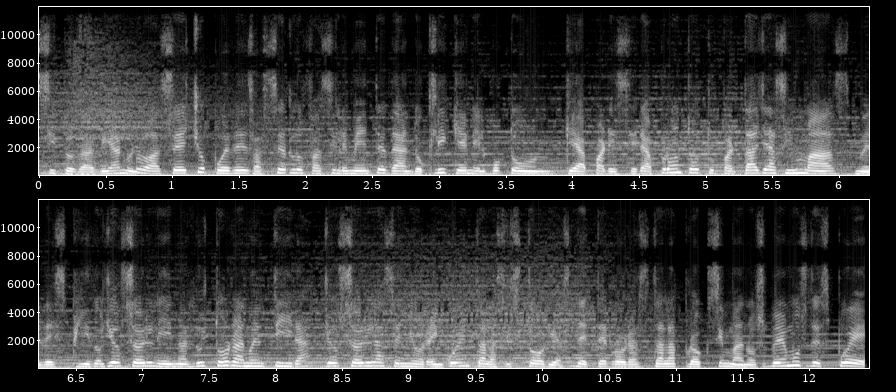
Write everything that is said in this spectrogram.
Si todavía no lo has hecho puedes hacerlo fácilmente dando clic en el botón que aparecerá pronto tu pantalla. Sin más me despido. Yo soy Lena Lutora mentira. Yo soy la señora. En cuenta las historias de terror. Hasta la próxima. Nos vemos después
